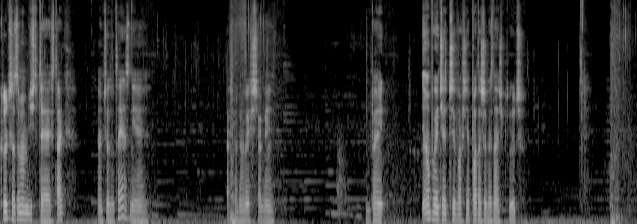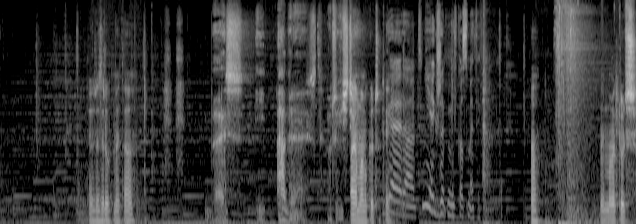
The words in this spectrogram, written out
klucz rozumiem gdzieś tutaj jest, tak? Nie wiem, czy tutaj jest? Nie. Patrz, mogę wyjść ogień. Poje... Nie mam pojęcia, czy właśnie po to, żeby znaleźć klucz. Także zróbmy to. Bez i agrest. Oczywiście. Ale mamy klucz, okej. Geralt, nie grzeb mi w kosmetykach. No, Mamy klucz.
